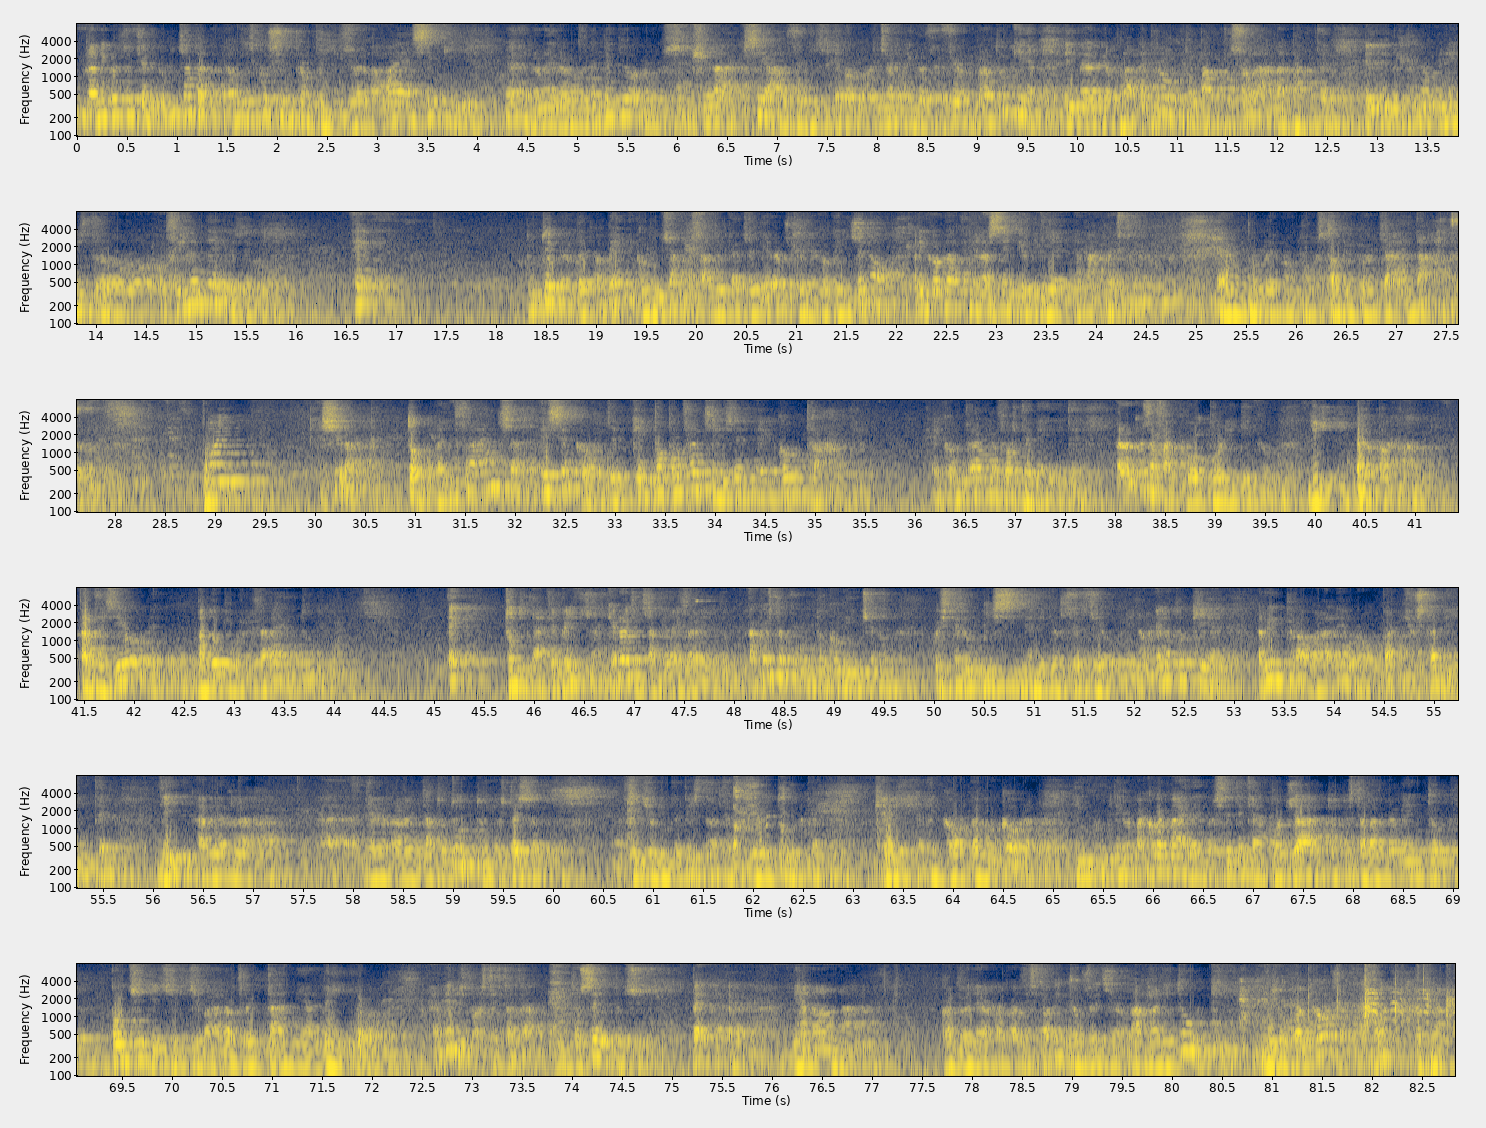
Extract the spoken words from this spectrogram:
una negoziazione cominciata da un discorso improvviso, eravamo a Helsinki, eh, non era l'ordine del giorno, Chirac si alza e dice devo cominciare le negoziazioni con la Turchia, il aeroplano è pronto, parte Solana, parte il, il primo ministro finlandese. E tutti abbiamo detto va bene, cominciamo, salve il cancelliere austriaco che dice no, ricordatevi l'assedio di Vienna, ma questo è un problema un po' storico già andato. Poi Chirac torna in Francia e si accorge che il popolo francese è contrario, è contrario fortemente. Allora cosa fa il buon politico? Dice, perbacco, adesione, ma dopo un referendum. E tutti gli altri paesi, anche noi facciamo il referendum. A questo punto cominciano queste lunghissime negoziazioni no? e la Turchia rimprovera all'Europa, giustamente, di averla, eh, di aver rallentato tutto. Io stesso feci un'intervista alla televisione turca che ricordano ancora, in cui mi dicono ma come mai lei Presidente che ha appoggiato questo allargamento poi ci dice che ci vorranno 30 anni almeno? E la mia risposta è stata molto semplice, Beh, eh, mia nonna quando vedeva qualcosa di spaventoso diceva mamma dei turchi, dico qualcosa, noi dobbiamo,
